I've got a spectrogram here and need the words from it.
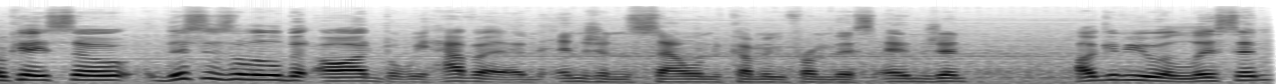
Okay, so this is a little bit odd, but we have a, an engine sound coming from this engine. I'll give you a listen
